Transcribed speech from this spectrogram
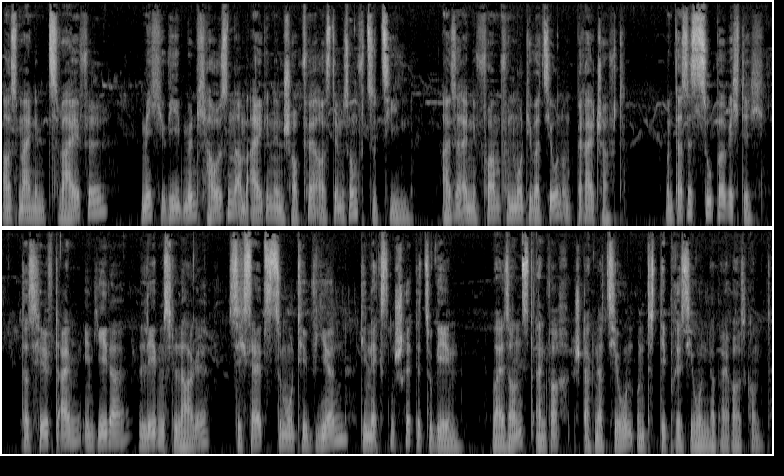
aus meinem Zweifel mich wie Münchhausen am eigenen Schopfe aus dem Sumpf zu ziehen also eine Form von Motivation und Bereitschaft. Und das ist super wichtig. Das hilft einem in jeder Lebenslage, sich selbst zu motivieren, die nächsten Schritte zu gehen, weil sonst einfach Stagnation und Depression dabei rauskommt.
